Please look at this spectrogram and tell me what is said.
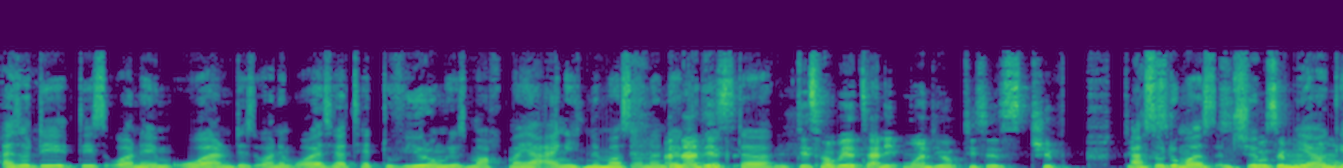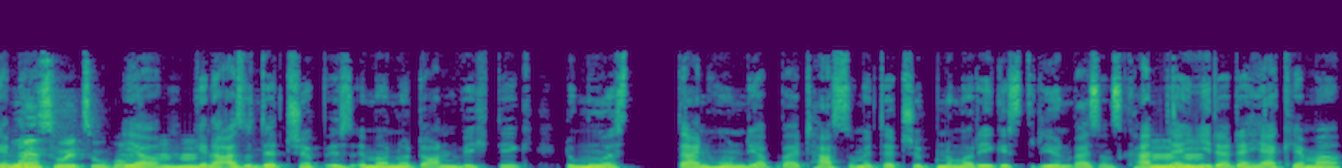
Also die, das eine im Ohr, das eine im Ohr ist ja Tätowierung, das macht man ja eigentlich nicht mehr, sondern der ah, nein, das, da das habe ich jetzt auch nicht gemeint, ich habe dieses Chip. Achso, du meinst ein Chip, im, ja, genau. Hals halt so haben. Ja, mhm. genau. Also der Chip ist immer nur dann wichtig, du musst dein Hund ja bei Tasso mit der Chipnummer registrieren, weil sonst kann mhm. der jeder daherkommen,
